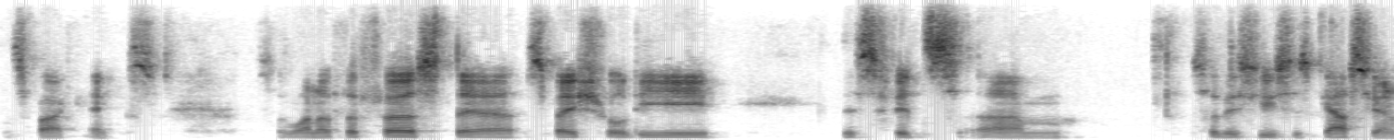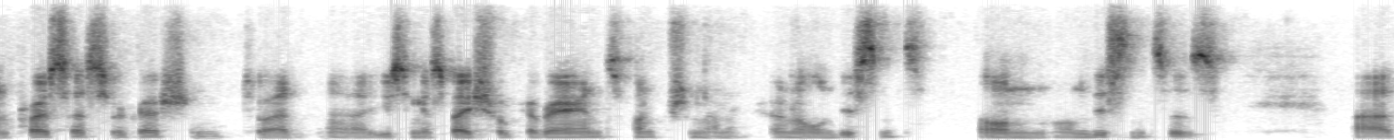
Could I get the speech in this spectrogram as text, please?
and Spark X. So one of the first there, Spatial DE, this fits, um, so this uses Gaussian process regression to add uh, using a spatial covariance function and a kernel on distance on, on distances. Uh,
